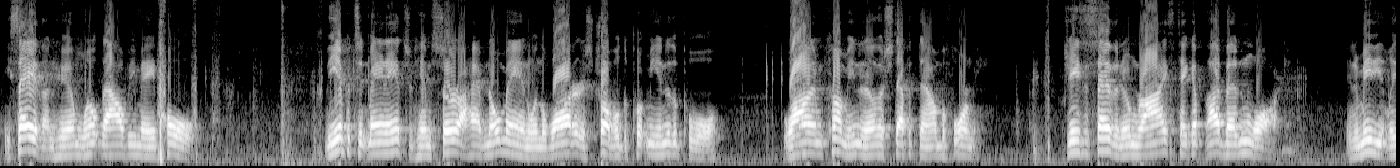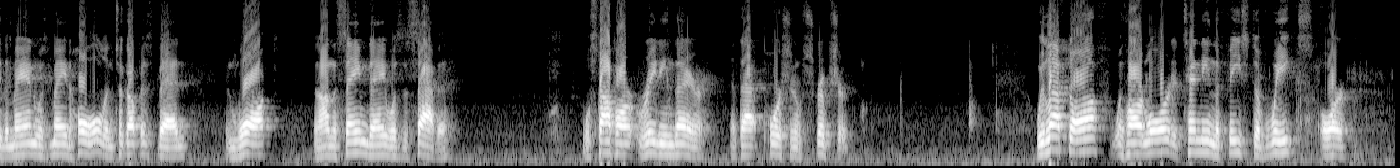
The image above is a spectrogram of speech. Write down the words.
he saith unto him, Wilt thou be made whole? The impotent man answered him, Sir, I have no man when the water is troubled to put me into the pool. While I am coming, another steppeth down before me. Jesus said unto him, Rise, take up thy bed and walk. And immediately the man was made whole and took up his bed and walked. And on the same day was the Sabbath. We'll stop our reading there at that portion of Scripture. We left off with our Lord attending the Feast of Weeks or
